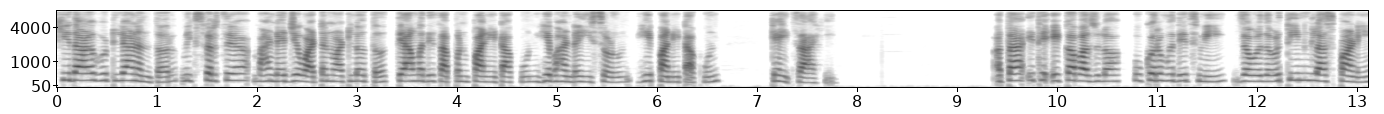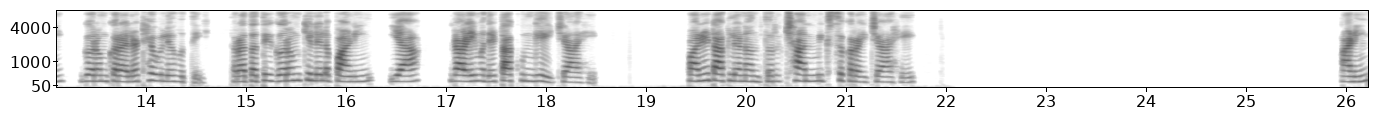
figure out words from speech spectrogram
ही डाळ घुटल्यानंतर मिक्सरच्या भांड्यात जे वाटण वाटलं होतं त्यामध्येच आपण पाणी टाकून हे भांडं हिसळून हे पाणी टाकून घ्यायचं आहे. आता इथे एका बाजूला कुकरमध्येच मी जवळजवळ तीन ग्लास पाणी गरम करायला ठेवले होते. तर आता ते गरम केलेलं पाणी या डाळीमध्ये टाकून घ्यायचे आहे. पाणी टाकल्यानंतर छान मिक्स करायचे आहे. आणि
